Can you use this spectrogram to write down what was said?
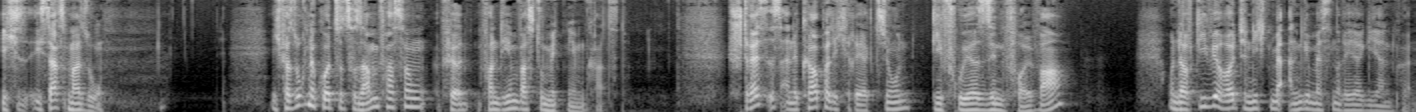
Ich, ich sag's mal so. Ich versuche eine kurze Zusammenfassung für, von dem, was du mitnehmen kannst. Stress ist eine körperliche Reaktion, die früher sinnvoll war und auf die wir heute nicht mehr angemessen reagieren können.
